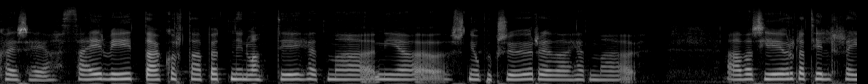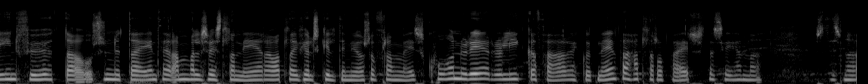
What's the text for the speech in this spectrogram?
hvað ég segja, þær vita hvort að börnin vanti hérna, nýja snjóbuksur eða hérna, að það sé örgulega til hrein föt á sunnudaginn þegar ammælisveislan er á alla í fjölskyldinu og svo framvegs. Konur eru líka þar eitthvað nefn, það hallar á þær, þessi hérna, þessi svona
